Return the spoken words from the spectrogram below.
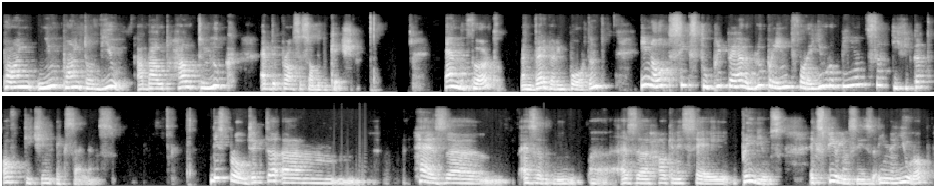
point, new point of view about how to look at the process of education. And the third, and very, very important, eNote seeks to prepare a blueprint for a European certificate of teaching excellence. This project um, has, uh, as, a, uh, as a, how can I say, previous experiences in Europe,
